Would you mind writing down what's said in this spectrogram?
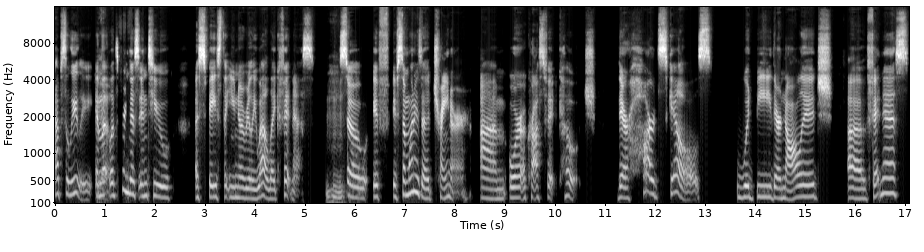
Absolutely, and Yeah. let, let's bring this into a space that you know really well, like fitness. Mhm. So if if someone is a trainer um, or a CrossFit coach, their hard skills would be their knowledge of fitness,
